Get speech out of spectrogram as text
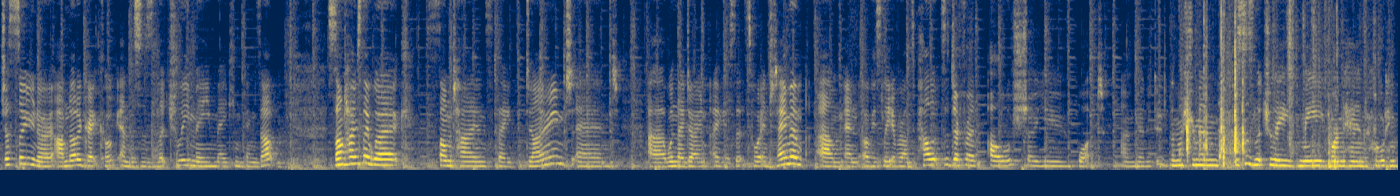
Just so you know, I'm not a great cook and this is literally me making things up. Sometimes they work, sometimes they don't, and uh, when they don't, I guess that's for entertainment. Um, and obviously everyone's palates are different. I'll show you what I'm gonna do. The mushroom in, this is literally me one hand holding,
